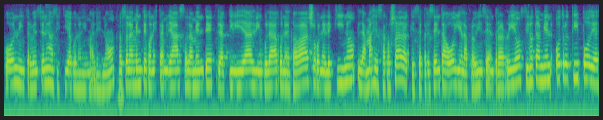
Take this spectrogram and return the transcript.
con intervenciones asistidas con animales, ¿no? No solamente con esta mirada, solamente la actividad vinculada con el caballo, con el equino, la más desarrollada que se presenta hoy en la provincia de Entre Ríos, sino también otro tipo tipo de,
